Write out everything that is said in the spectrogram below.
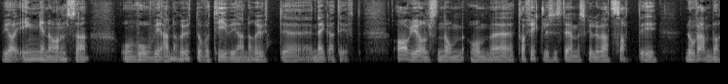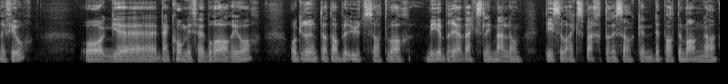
Vi har ingen anelse om hvor vi ender ut, og hvor tid vi ender ut negativt. Avgjørelsen om, om trafikklyssystemet skulle vært satt i november i fjor og eh, den kom i februar i år. Og grunnen til at han ble utsatt, var mye brevveksling mellom de som var eksperter i saken, departementer,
